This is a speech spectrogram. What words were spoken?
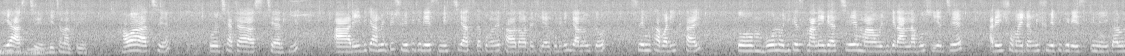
ইয়ে আসছে বিছানাতে, হাওয়া আছে, তো ছ্যাঁচা আসছে আর কি। আর এইদিকে আমি একটু শুয়ে থেকে রেস্ট নিচ্ছি। আজকে তোমাদের খাওয়া দাওয়াটা শেয়ার করিনি জানোই তো সেম খাবারই খাই। তো বোন ওইদিকে স্নানে গেছে, মা ওইদিকে রান্না বসিয়েছে। আর এই সময়টা আমি শুয়ে থেকে রেস্ট নেই, কারণ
